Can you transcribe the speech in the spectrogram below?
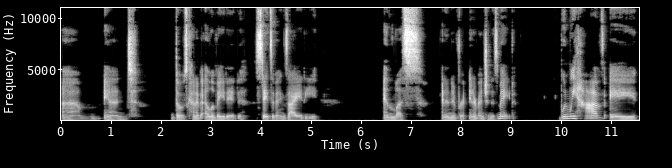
um, and those kind of elevated states of anxiety unless an inter- intervention is made. When we have a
